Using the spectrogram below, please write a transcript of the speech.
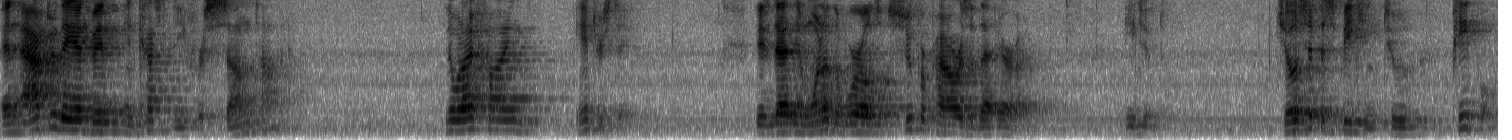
And after they had been in custody for some time, you know what I find interesting is that in one of the world's superpowers of that era, Egypt, Joseph is speaking to people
